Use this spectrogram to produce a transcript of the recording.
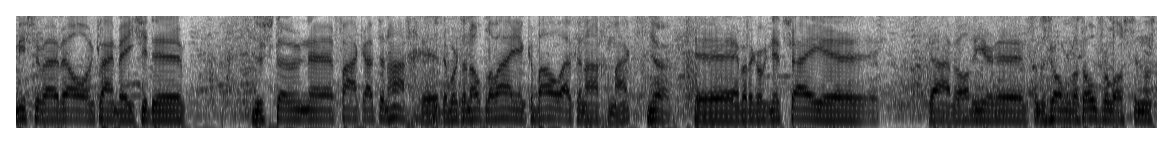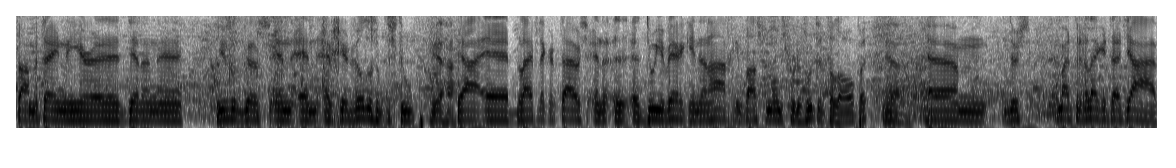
missen wij wel een klein beetje de, de steun eh, vaak uit Den Haag. Er wordt een hoop lawaai en kabaal uit Den Haag gemaakt. Ja. En wat ik ook net zei, ja, we hadden hier eh, van de zomer wat overlast. En dan staan meteen hier eh, Dylan uh, Jusselbus en, en, en Geert Wilders op de stoep. Ja. eh, blijf lekker thuis en eh, eh, doe je werk in Den Haag in plaats van ons voor de voeten te lopen. Ja. Ehm, dus, maar tegelijkertijd, ja,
